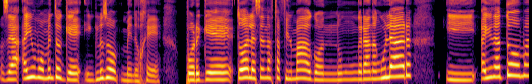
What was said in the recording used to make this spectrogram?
O sea, hay un momento que incluso me enojé, porque toda la escena está filmada con un gran angular y hay una toma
